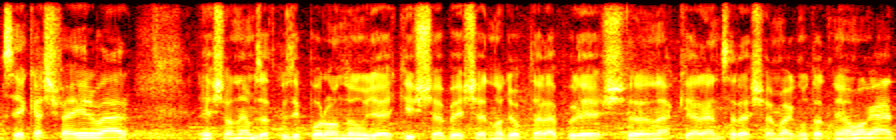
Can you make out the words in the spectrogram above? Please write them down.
Székesfehérvár, és a nemzetközi porondon ugye egy kisebb és egy nagyobb településnek kell rendszeresen megmutatnia magát.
